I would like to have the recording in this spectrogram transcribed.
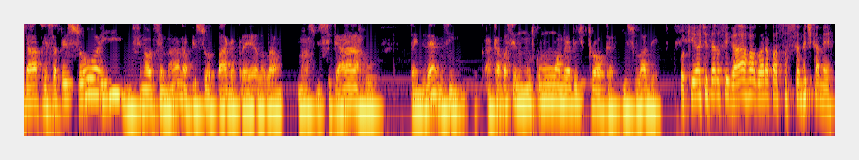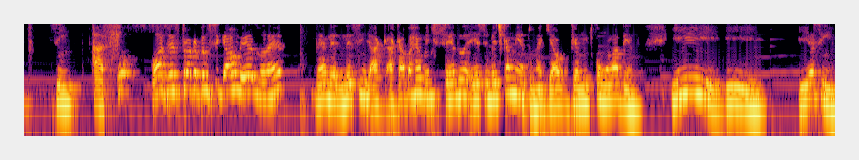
dá para essa pessoa e no final de semana a pessoa paga para ela lá um maço de cigarro, tá entendendo? Assim, acaba sendo muito como uma moeda de troca isso lá dentro. O que antes era o cigarro, agora passou a ser medicamento. Sim. Af. Ou, ou às vezes troca pelo cigarro mesmo, né? né? Nesse, acaba realmente sendo esse medicamento, né? Que é algo que é muito comum lá dentro. E, e, e assim,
